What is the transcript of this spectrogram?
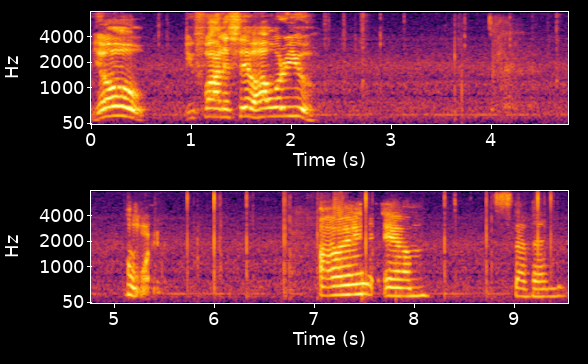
Yo, you fine as hell. How old are you? Oh my. I am seven.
